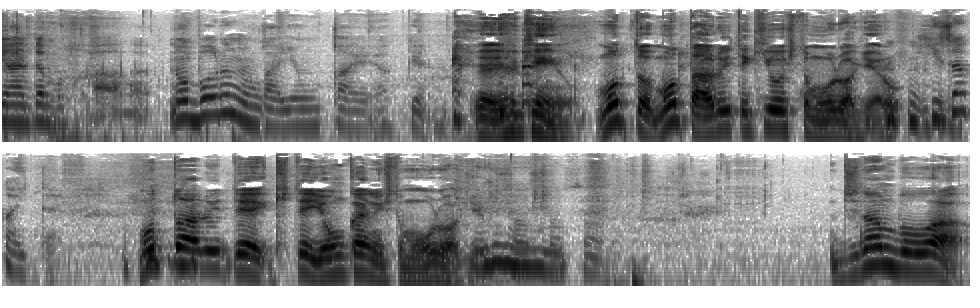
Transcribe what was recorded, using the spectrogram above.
やでもさ登るのが4回やけん。いややけんよ。もっともっと歩いてきよう人もおるわけやろ。膝が痛いもっと歩いてきて4回の人もおるわけよ。そうそうそう。次男坊は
